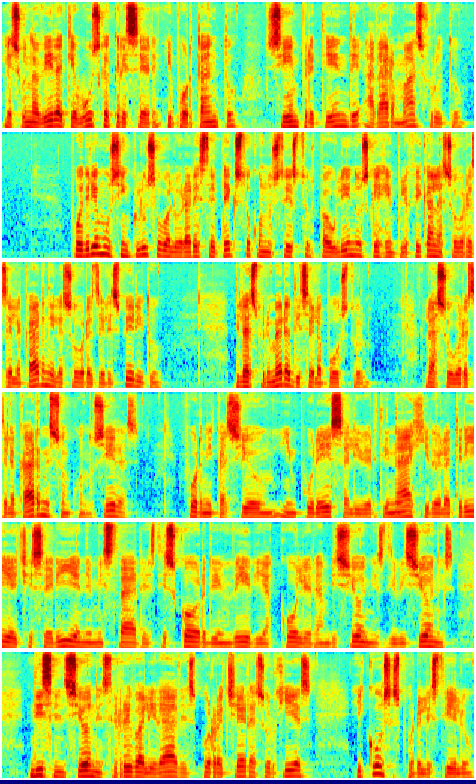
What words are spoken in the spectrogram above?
es una vida que busca crecer y por tanto siempre tiende a dar más fruto. Podríamos incluso valorar este texto con los textos paulinos que ejemplifican las obras de la carne y las obras del Espíritu. De las primeras dice el apóstol, las obras de la carne son conocidas, fornicación, impureza, libertinaje, idolatría, hechicería, enemistades, discordia, envidia, cólera, ambiciones, divisiones, disensiones, rivalidades, borracheras, orgías y cosas por el estilo.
